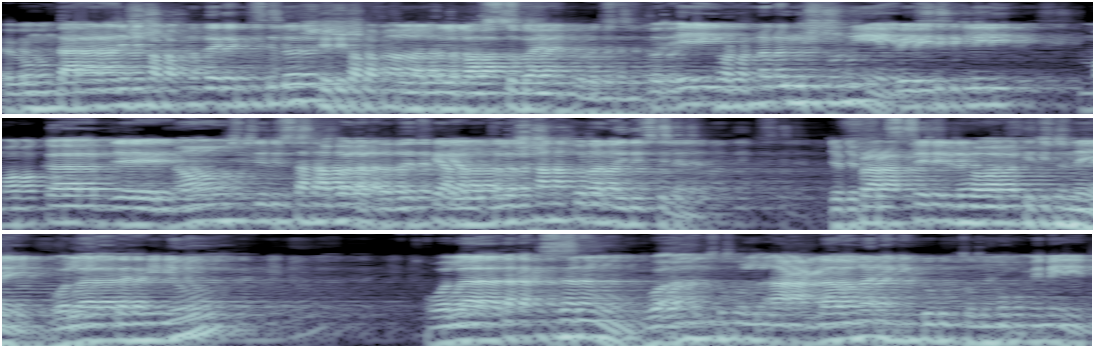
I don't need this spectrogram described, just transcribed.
এবং তারা যে স্বপ্ন দেখেছিল, সেই স্বপ্ন আল্লাহ বাস্তবায়ন তো এই ঘটনাগুলো শুনিয়ে বেসিক্যালি মক্কার যে নন মুসলিম সাহাবারা তাদেরকে আল্লাহ তাআলা সান্ত্বনা দিয়েছিলেন। যে ফ্রাস্ট্রেটেড হওয়ার কিছু নেই। ওয়ালা তাহিনু, ওয়ালা তাহজানু, ওয়া আনতুমুল আ'লাউনা ইন কুনতুম মুমিনিন।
